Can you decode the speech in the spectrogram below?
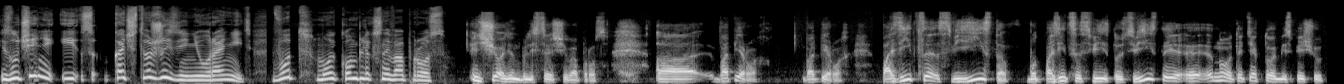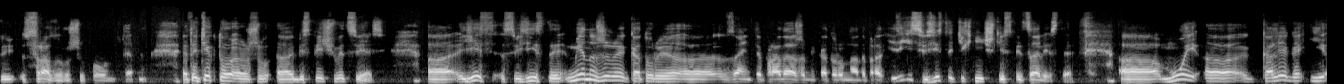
излучения и качество жизни не уронить? Вот мой комплексный вопрос. Еще один блестящий вопрос. А, во-первых, во-первых, позиция связистов, вот позиция связистов, то есть связисты, э, ну, это те, кто обеспечивает, сразу расшифрован термин, это те, кто обеспечивает связь. А, есть связисты-менеджеры, которые э, заняты продажами, которым надо продать, есть связисты-технические специалисты. А, мой э, коллега и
